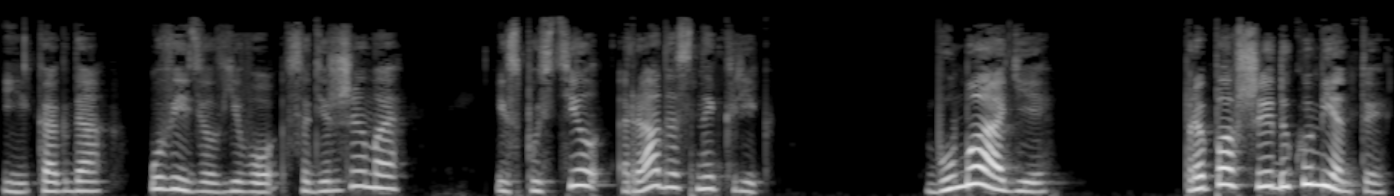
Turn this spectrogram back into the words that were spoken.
и, когда увидел его содержимое, испустил радостный крик. «Бумаги! Пропавшие документы!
